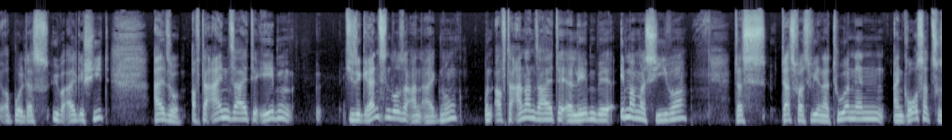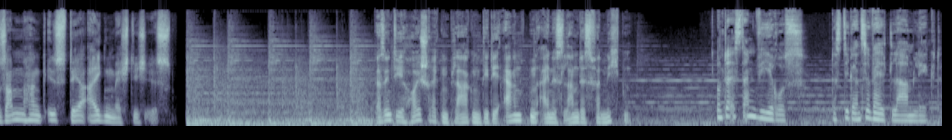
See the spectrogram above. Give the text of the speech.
obwohl das überall geschieht. Also auf der einen Seite eben diese grenzenlose Aneignung und auf der anderen Seite erleben wir immer massiver, dass das, was wir Natur nennen, ein großer Zusammenhang ist, der eigenmächtig ist. Da sind die Heuschreckenplagen, die die Ernten eines Landes vernichten. Und da ist ein Virus, das die ganze Welt lahmlegt.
